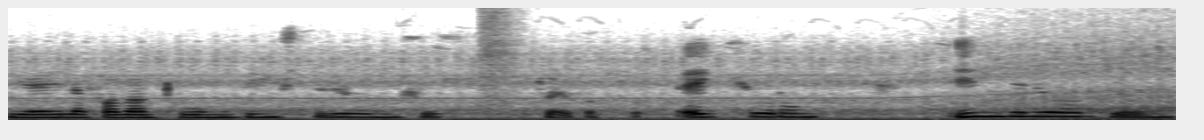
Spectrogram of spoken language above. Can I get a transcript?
Y ile falan tohumu değiştiriyormuşuz. Soya fasulyesi ekiyorum. İndiriyor diyorum.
